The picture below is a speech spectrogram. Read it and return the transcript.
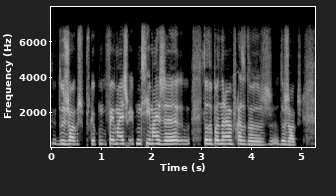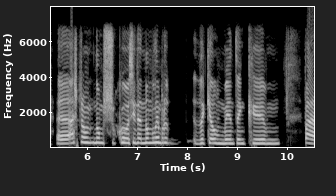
de, dos jogos, porque eu, foi mais, eu conheci mais uh, todo o panorama por causa dos, dos jogos. Uh, acho que não, não me chocou assim tanto, não me lembro daquele momento em que pá,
